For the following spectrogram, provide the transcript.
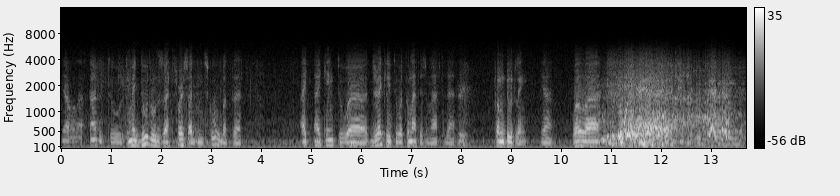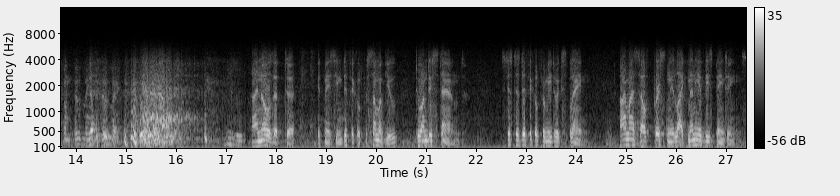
Yeah, well, I started to, to make doodles at first in school, but uh, I, I came to uh, directly to automatism after that. From doodling? Yeah. Well, uh, From doodling to doodling. I know that uh, it may seem difficult for some of you to understand. It's just as difficult for me to explain. I myself personally like many of these paintings.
